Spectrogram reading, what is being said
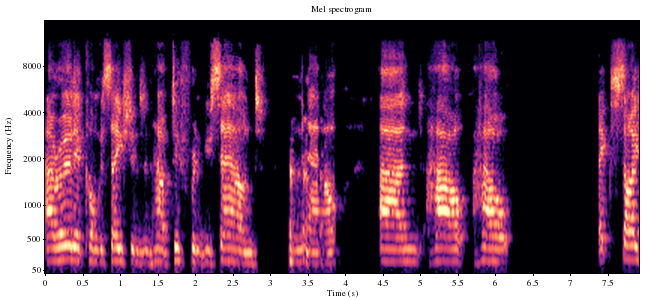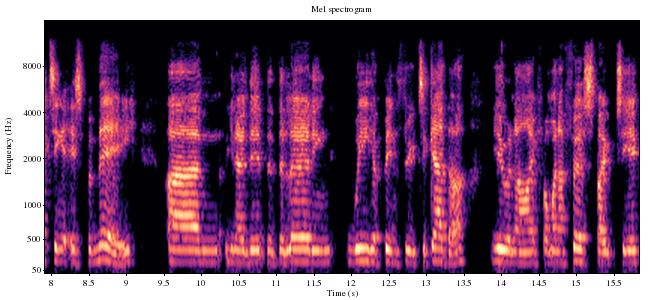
our earlier conversations and how different you sound now, and how how exciting it is for me. Um, you know, the, the, the learning we have been through together, you and I, from when I first spoke to you.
